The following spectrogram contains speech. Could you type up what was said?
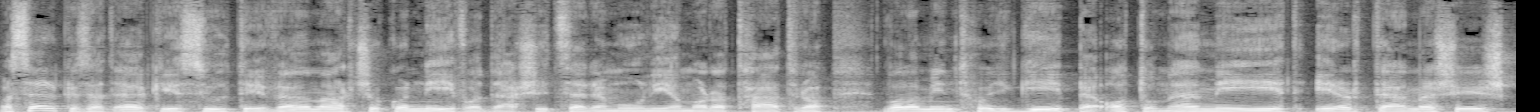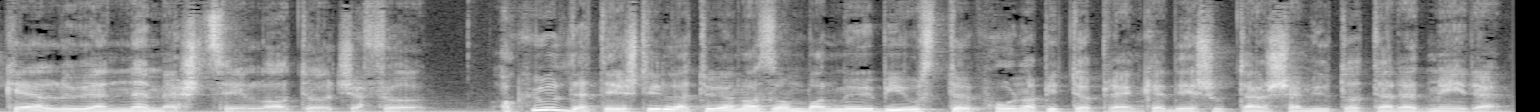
A szerkezet elkészültével már csak a névadási ceremónia maradt hátra, valamint hogy gépe atomelméjét értelmes és kellően nemes céllal töltse föl. A küldetést illetően azonban Möbius több hónapi töprenkedés után sem jutott eredményre.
